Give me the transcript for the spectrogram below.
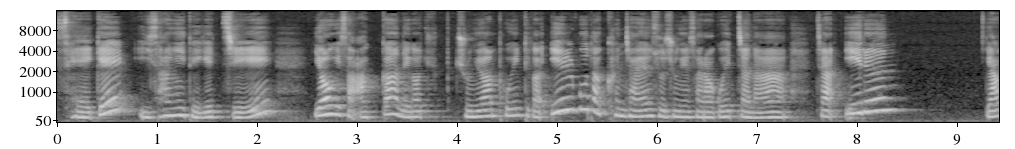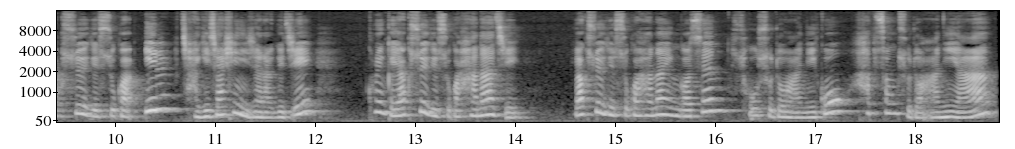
3개 이상이 되겠지. 여기서 아까 내가 주- 중요한 포인트가 1보다 큰 자연수 중에서라고 했잖아. 자, 1은 약수의 개수가 1 자기 자신이잖아. 그지? 그러니까 약수의 개수가 하나지. 약수의 개수가 하나인 것은 소수도 아니고 합성수도 아니야.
